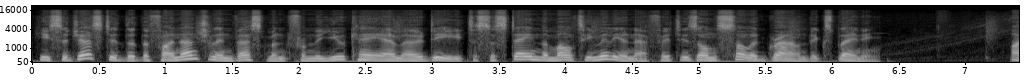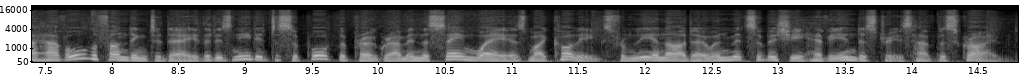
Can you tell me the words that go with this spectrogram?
He suggested that the financial investment from the UK MOD to sustain the multi-million effort is on solid ground explaining. I have all the funding today that is needed to support the program in the same way as my colleagues from Leonardo and Mitsubishi Heavy Industries have described.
